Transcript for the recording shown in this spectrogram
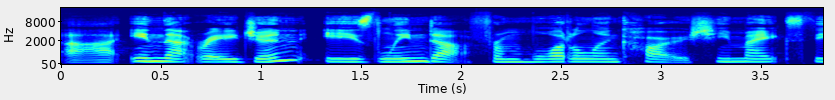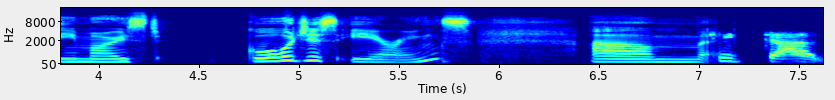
uh, in that region is Linda from Wattle and Co. She makes the most gorgeous earrings. Um, she does.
